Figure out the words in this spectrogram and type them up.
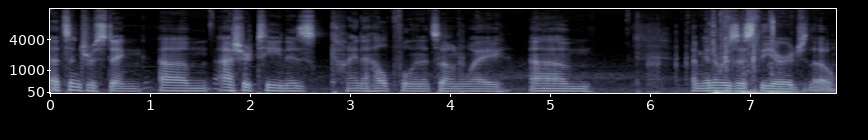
That's interesting. Um, is kind of helpful in its own way. Um, I'm going to resist the urge, though.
